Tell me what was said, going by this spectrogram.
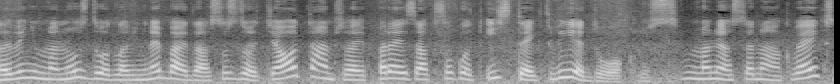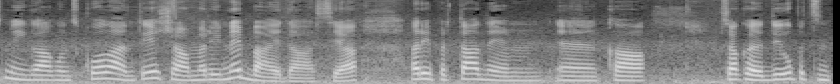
Lai viņi man uzdod, lai viņi nebaidās uzdot jautājumus, vai pareizāk sakot, izteikt viedokļus. Man jau sanāk veiksmīgāk, un skolēni tiešām arī nebaidās. Ja? Arī par tādiem kā Sakot, 12.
